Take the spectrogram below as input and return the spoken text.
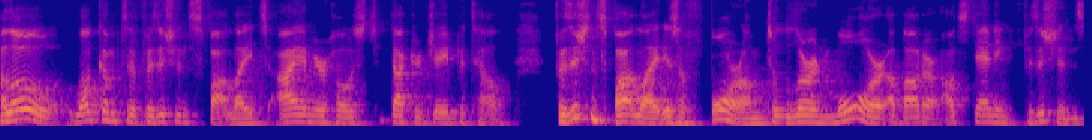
Hello, welcome to Physician Spotlight. I am your host, Dr. Jay Patel. Physician Spotlight is a forum to learn more about our outstanding physicians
